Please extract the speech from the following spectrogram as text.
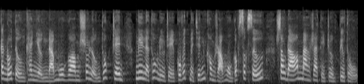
Các đối tượng khai nhận đã mua gom số lượng thuốc trên nghi là thuốc điều trị COVID-19 không rõ nguồn gốc xuất xứ, sau đó mang ra thị trường tiêu thụ.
